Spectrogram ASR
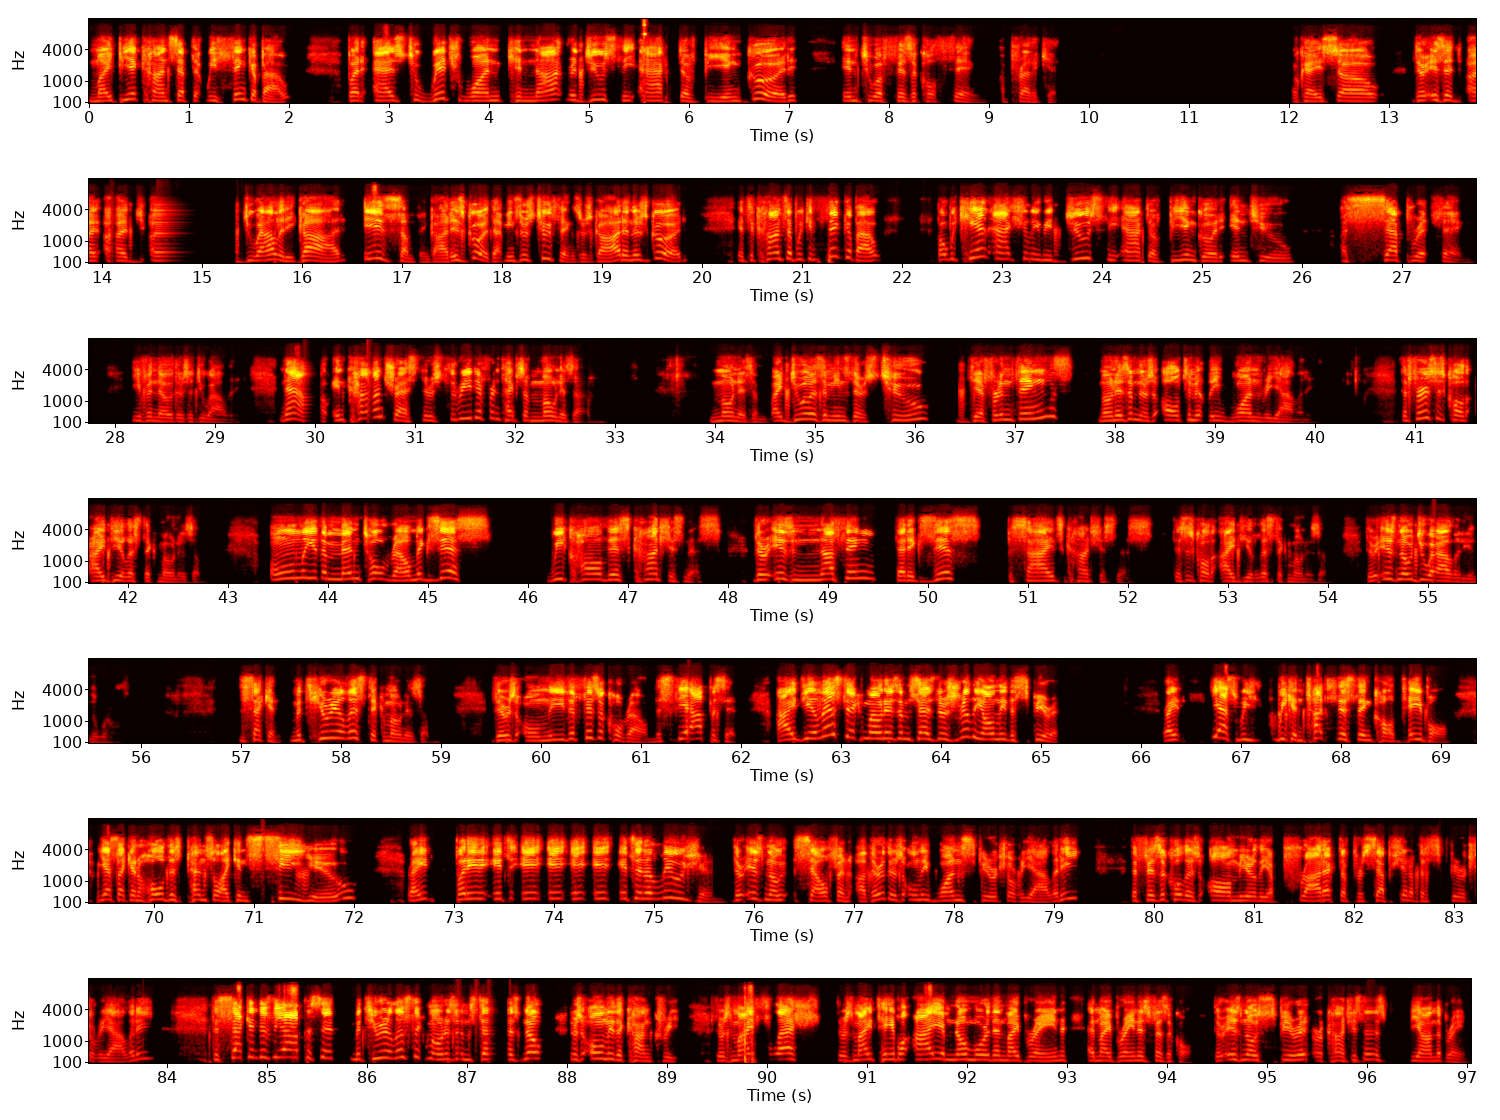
might be a concept that we think about, but as to which one cannot reduce the act of being good into a physical thing, a predicate. Okay, so there is a, a, a, a duality. God is something. God is good. That means there's two things there's God and there's good. It's a concept we can think about, but we can't actually reduce the act of being good into a separate thing, even though there's a duality. Now, in contrast, there's three different types of monism. Monism, right? Dualism means there's two different things. Monism, there's ultimately one reality. The first is called idealistic monism. Only the mental realm exists. We call this consciousness. There is nothing that exists besides consciousness. This is called idealistic monism. There is no duality in the world. The second, materialistic monism there's only the physical realm. This is the opposite. Idealistic monism says there's really only the spirit, right? Yes, we, we can touch this thing called table. Yes, I can hold this pencil. I can see you, right? But it, it's it, it, it, it's an illusion. There is no self and other. There's only one spiritual reality. The physical is all merely a product of perception of the spiritual reality. The second is the opposite. Materialistic monism says, nope, there's only the concrete. There's my flesh, there's my table. I am no more than my brain, and my brain is physical. There is no spirit or consciousness beyond the brain.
